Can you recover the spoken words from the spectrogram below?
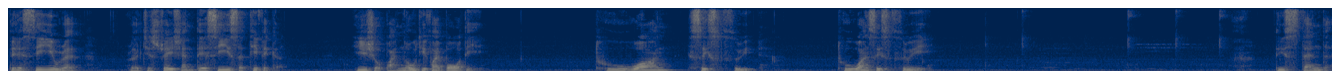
Their CE re registration, their CE certificate, issued by notified body. 2163, 2163 this standard.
